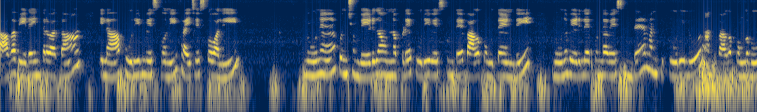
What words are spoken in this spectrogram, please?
బాగా వేడైన తర్వాత ఇలా పూరీని వేసుకొని ఫ్రై చేసుకోవాలి. నూనె కొంచెం వేడిగా ఉన్నప్పుడే పూరీ వేసుకుంటే బాగా పొంగుతాయండి. నూనె వేడి లేకుండా వేసుకుంటే మనకి పూరీలు అంత బాగా పొంగవు.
